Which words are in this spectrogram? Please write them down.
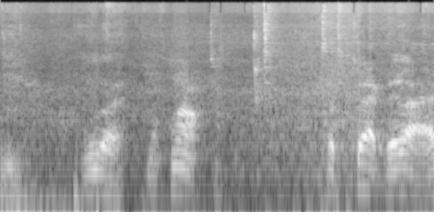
อืมนี่เลยมากมากๆแซ่บๆไปหลาย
